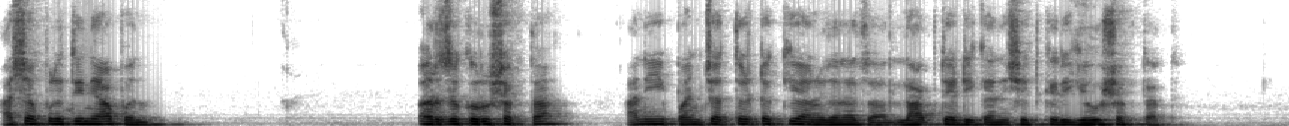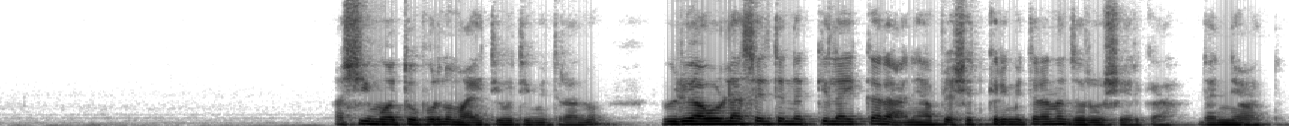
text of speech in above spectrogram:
अशा पद्धतीने आपण अर्ज करू शकता आणि पंच्याहत्तर टक्के अनुदानाचा लाभ त्या ठिकाणी शेतकरी घेऊ शकतात. अशी महत्त्वपूर्ण माहिती होती मित्रांनो. व्हिडिओ आवडला असेल तर नक्की लाईक करा आणि आपल्या शेतकरी मित्रांना जरूर शेअर करा. धन्यवाद.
